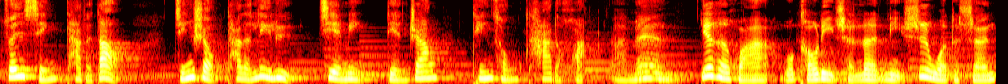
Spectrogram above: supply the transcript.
遵行他的道，谨守他的律例、诫命、典章，听从他的话。阿门。耶和华，我口里承认你是我的神，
